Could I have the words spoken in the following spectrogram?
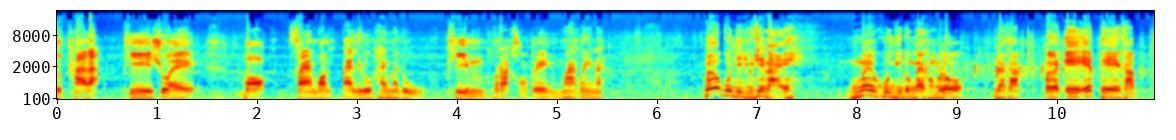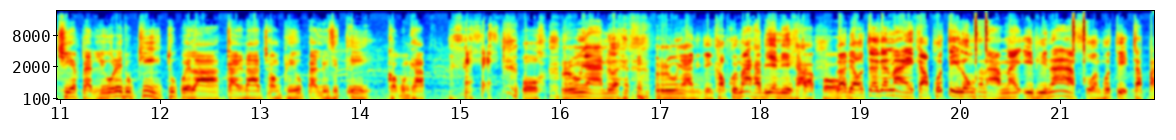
สุดท้ายละพี่ช่วยบอกแฟนบอลแปดริ้วให้มาดูทีมรักของตัวเองมากกว่านี้หน่อยไม่ว่าคุณจะอยู่ที่ไหน ไม่ว่าคุณอยู่ตรงไหนของโลกนะครับเปิด AS Pay ครับเชียร์แปดริ้วได้ทุกที่ทุกเวลาไกลนาจอมพลิ้วแปดริ้วซิตี้ขอบคุณครับ โอ้รู้งานด้วย รู้งานจริงๆ ขอบคุณมากครับพี่เอ็นดีครับ ครับผม แล้วเดี๋ยวเจอกันใหม่กับพจติลงสนามใน EP หน้า ส่วนพจติจะไป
